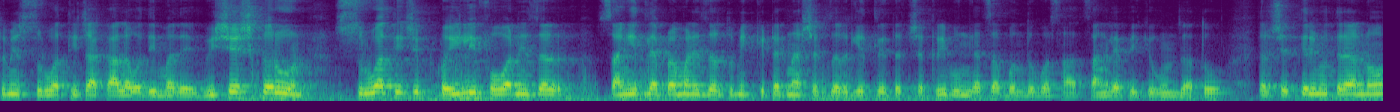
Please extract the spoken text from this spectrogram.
तुम्ही सुरुवातीच्या कालावधीमध्ये विशेष करून सुरुवातीची पहिली फवारणी जर सांगितल्याप्रमाणे जर तुम्ही कीटकनाशक जर घेतले तर चक्रीभुंग्याचा बंदोबस्त हा चांगल्यापैकी होऊन जातो. तर शेतकरी मित्रांनो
